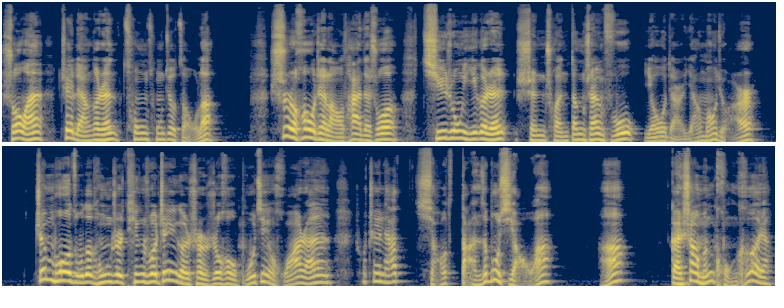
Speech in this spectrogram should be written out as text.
说完，这两个人匆匆就走了。事后，这老太太说，其中一个人身穿登山服，有点羊毛卷儿。侦破组的同志听说这个事儿之后，不禁哗然，说：“这俩小子胆子不小啊！啊，敢上门恐吓呀！”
